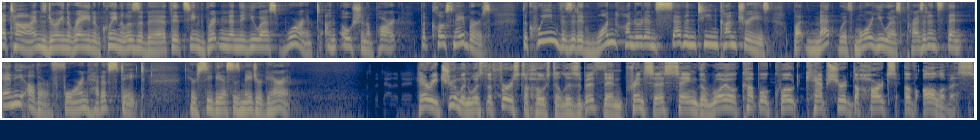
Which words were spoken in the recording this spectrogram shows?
At times during the reign of Queen Elizabeth, it seemed Britain and the U.S. weren't an ocean apart, but close neighbors. The Queen visited 117 countries, but met with more U.S. presidents than any other foreign head of state. Here's CBS's Major Garrett. Harry Truman was the first to host Elizabeth, then Princess, saying the royal couple, quote, captured the hearts of all of us.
